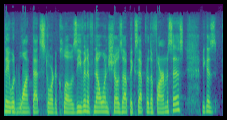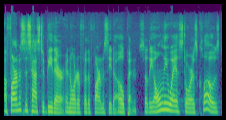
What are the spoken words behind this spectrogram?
they would want that store to close, even if no one shows up except for the pharmacist, because a pharmacist has to be there in order for the pharmacy to open. So the only way a store is closed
